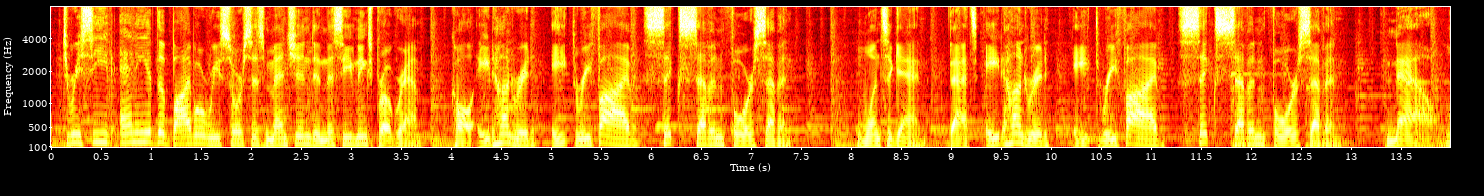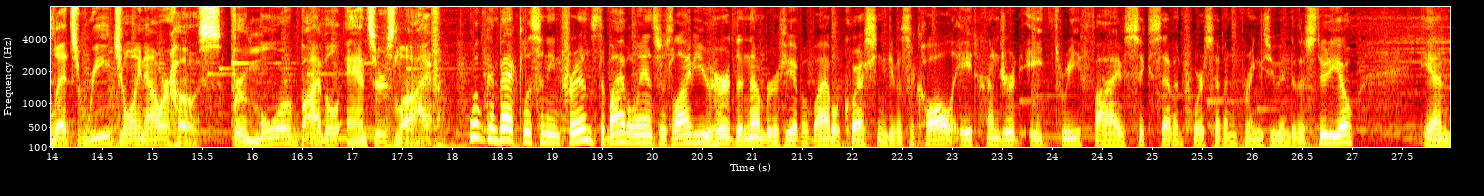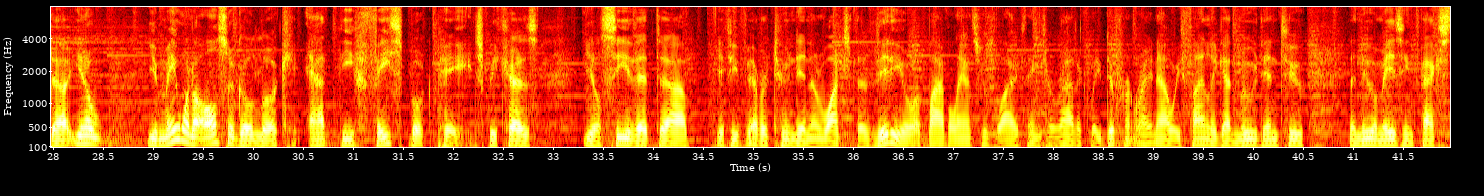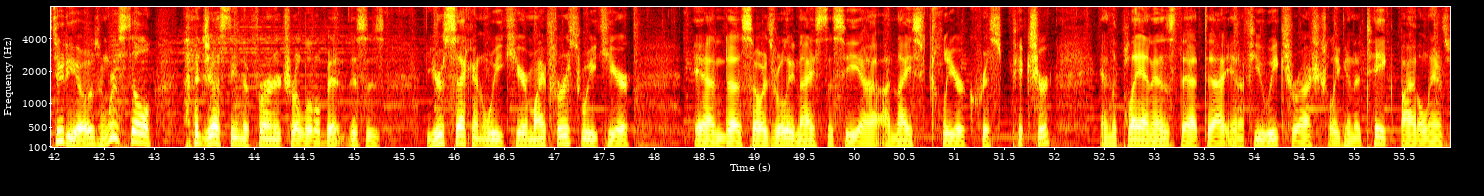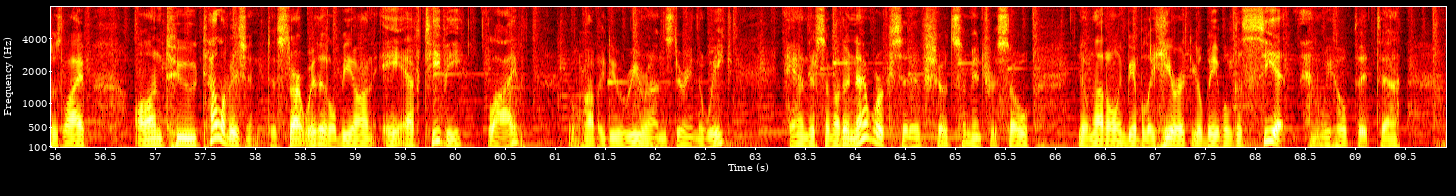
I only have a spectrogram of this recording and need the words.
To receive any of the Bible resources mentioned in this evening's program, call 800 835 6747. Once again, that's 800 835 6747. Now, let's rejoin our hosts for more Bible Answers Live. Welcome back, listening friends, to Bible Answers Live. You heard the number. If you have a Bible question, give us a call. 800 835 6747 brings you into the studio. And, uh, you know, you may want to also go look at the Facebook page because you'll see that uh, if you've ever tuned in and watched the video of Bible Answers Live, things are radically different right now. We finally got moved into the new Amazing Facts studios, and we're still adjusting the furniture a little bit. This is your second week here, my first week here, and uh, so it's really nice to see a, a, nice, clear, crisp picture. And the plan is that uh, in a few weeks, we're actually going to take Bible Answers Live onto television. To start with, it'll be on AFTV live. We'll probably do reruns during the week. And there's some other networks that have showed some interest. So you'll not only be able to hear it, you'll be able to see it. And we hope that uh,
